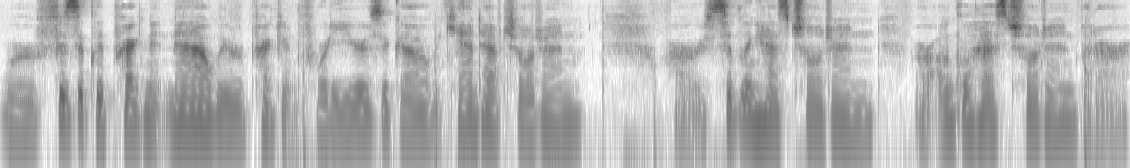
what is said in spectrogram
we're physically pregnant now, we were pregnant 40 years ago, we can't have children, our sibling has children, our uncle has children, but our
